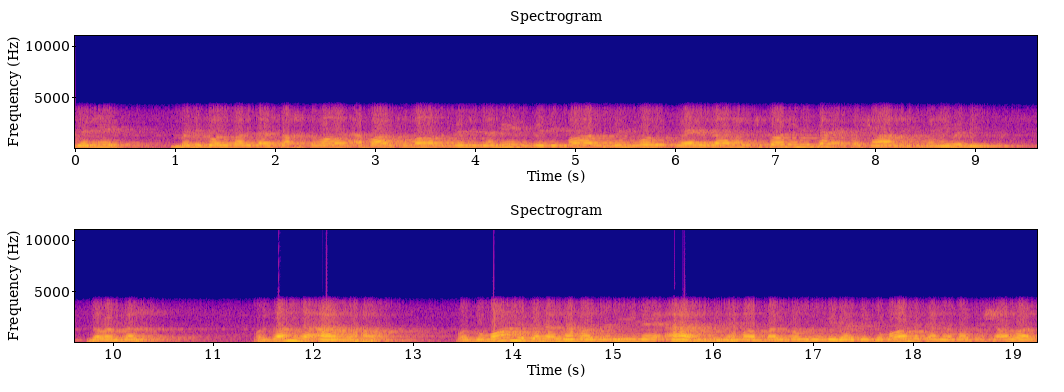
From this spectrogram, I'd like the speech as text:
جنین من کول مرد سختمان اپارتمان من زمین من مال من ملک غیر ظالم چطور من دل خوشحال ہے کہ میں یہ ودی زبردست و ظن اہلها و گمان کنن ہما زمین اہل یعنی ہما مردم رو یہ گمان کنن ہما کشاور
